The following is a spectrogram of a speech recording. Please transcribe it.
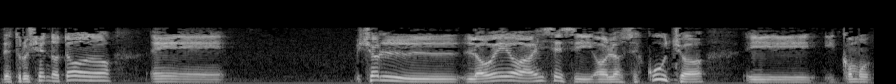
destruyendo todo eh, yo lo veo a veces y, o los escucho y, como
